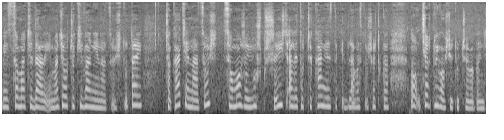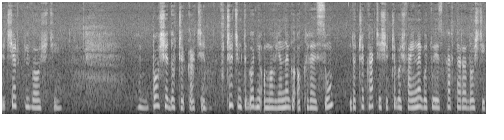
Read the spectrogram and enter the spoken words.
Więc co macie dalej? Macie oczekiwanie na coś. Tutaj czekacie na coś, co może już przyjść, ale to czekanie jest takie dla Was troszeczkę, no cierpliwości tu trzeba będzie, cierpliwości. Bo się doczekacie. W trzecim tygodniu omawianego okresu doczekacie się czegoś fajnego. Tu jest karta radości,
